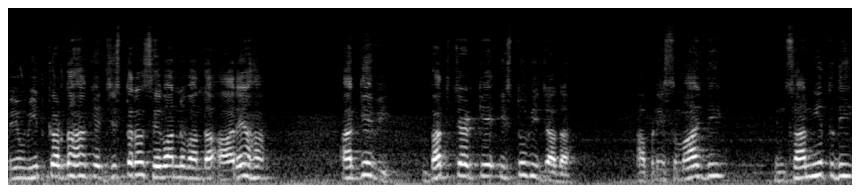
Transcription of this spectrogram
ਮੈਂ ਉਮੀਦ ਕਰਦਾ ਹਾਂ ਕਿ ਜਿਸ ਤਰ੍ਹਾਂ ਸੇਵਾ ਨਿਭਾਉਂਦਾ ਆ ਰਿਹਾ ਹਾਂ, ਅੱਗੇ ਵੀ ਵੱਧ ਚੜ ਕੇ ਇਸ ਤੋਂ ਵੀ ਜ਼ਿਆਦਾ ਆਪਣੇ ਸਮਾਜ ਦੀ, ਇਨਸਾਨੀਅਤ ਦੀ,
